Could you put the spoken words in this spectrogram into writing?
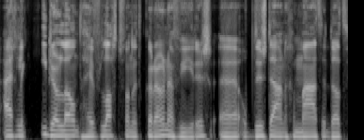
Eigenlijk ieder land heeft last van het coronavirus. op dusdanige mate dat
